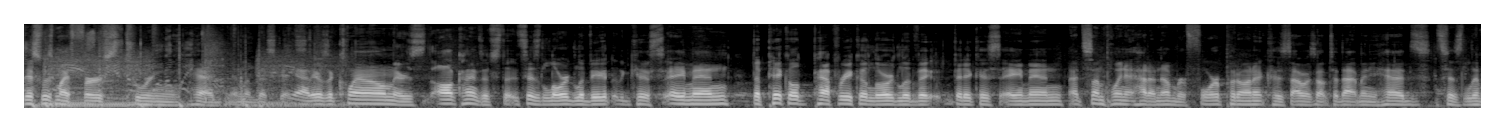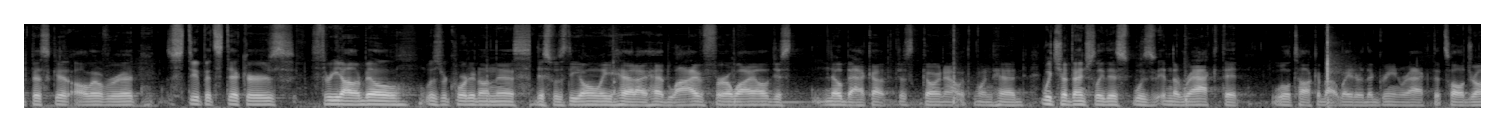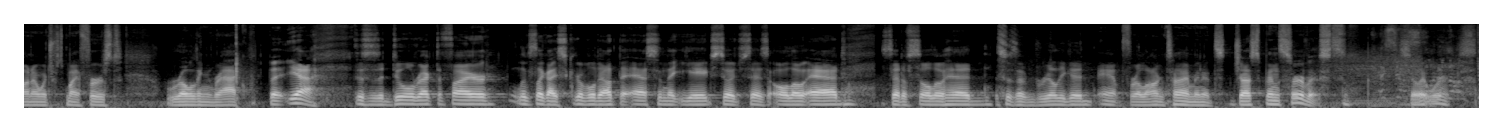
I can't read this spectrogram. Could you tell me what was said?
This was my first touring head in the Bizkit. Yeah, there's a clown, there's all kinds of stuff. It says Lord Leviticus, Amen. The pickled paprika, Lord Leviticus, Amen. At some point it had a number four put on it because I was up to that many heads. It says Limp Bizkit all over it. Stupid stickers. $3 bill was recorded on this. This was the only head I had live for a while, just no backup, just going out with one head, which eventually this was in the rack that we'll talk about later, the green rack that's all drawn on, which was my first rolling rack. But yeah, this is a dual rectifier. Looks like I scribbled out the S and the EH, so it says Olo add instead of solo head. This is a really good amp for a long time, and it's just been serviced, so it works.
